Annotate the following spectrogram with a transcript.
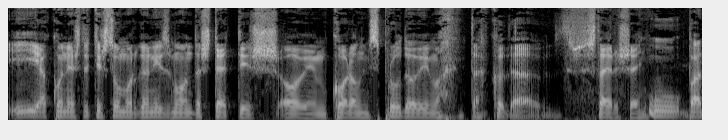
i ako ne štetiš svom organizmu, onda štetiš ovim koralnim sprudovima, tako da šta je rešenje? U, pa,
